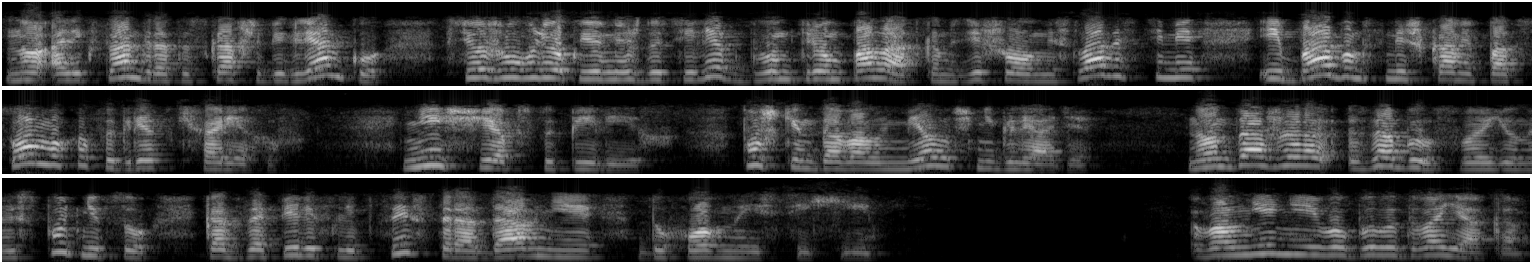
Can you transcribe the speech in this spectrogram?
Но Александр, отыскавший беглянку, все же увлек ее между телег двум-трем палаткам с дешевыми сладостями и бабам с мешками подсолнухов и грецких орехов. Нищие обступили их. Пушкин давал им мелочь, не глядя. Но он даже забыл свою юную спутницу, как запели слепцы стародавние духовные стихи. Волнение его было двояко.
